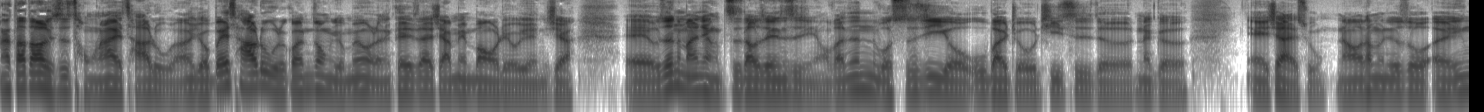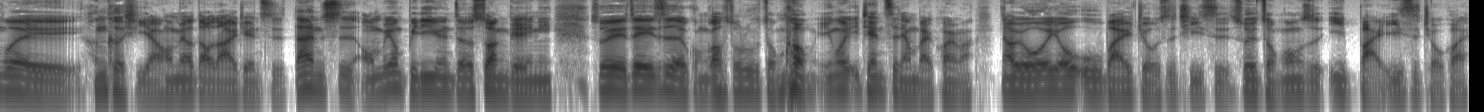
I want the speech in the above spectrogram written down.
那他到底是从哪里插入啊？有被插入的观众有没有人可以在下面帮我留言一下？诶、我真的蛮想知道这件事情哦。反正我实际有五百九十七次的那个诶、欸、下载书，然后他们就说，诶、因为很可惜啊，我们要到达一千次，但是我们用比例原则算给你，所以这一次的广告收入总共，因为一千次两百块嘛，然后我有五百九十七次，所以总共是一百一十九块。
